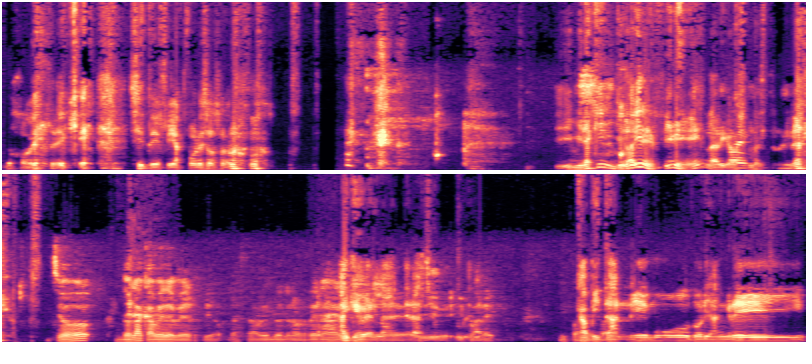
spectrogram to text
No, joder, es que si te fías por eso solo... Y mira que yo la vi en el cine, ¿eh? La Liga de Extraordinarios. Yo no la acabé de ver, tío. La estaba viendo en el ordena y, Hay que verla entera, y, y paré. Y paré, Capitán Nemo, Dorian Gray,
